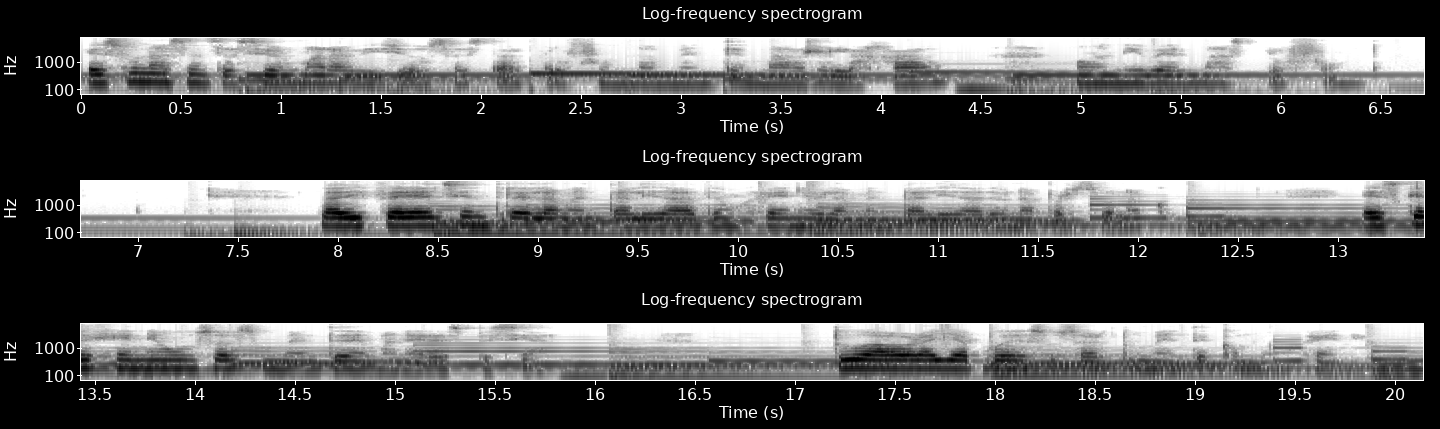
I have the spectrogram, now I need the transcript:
Es una sensación maravillosa estar profundamente más relajado a un nivel más profundo. La diferencia entre la mentalidad de un genio y la mentalidad de una persona común es que el genio usa su mente de manera especial. Tú ahora ya puedes usar tu mente como un genio.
